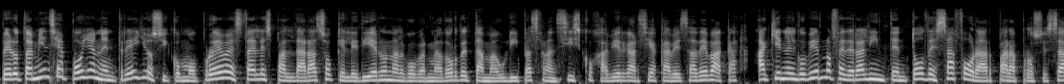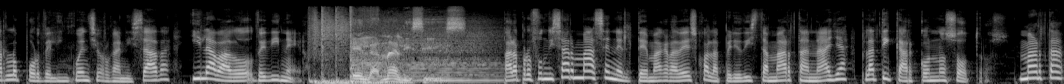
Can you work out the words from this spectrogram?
pero también se apoyan entre ellos y como prueba está el espaldarazo que le dieron al gobernador de Tamaulipas, Francisco Javier García Cabeza de Vaca, a quien el gobierno federal intentó desaforar para procesarlo por delincuencia organizada y lavado de dinero. El análisis. Para profundizar más en el tema, agradezco a la periodista Marta Anaya platicar con nosotros. Marta,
